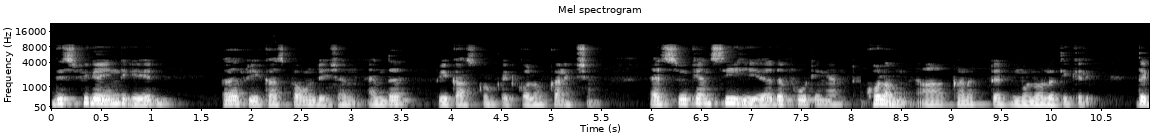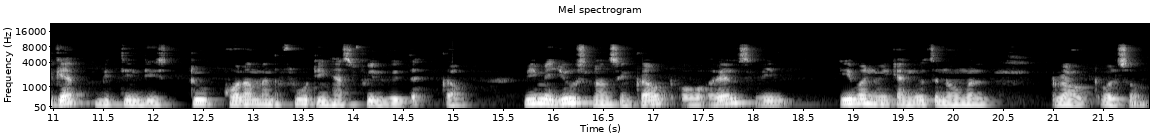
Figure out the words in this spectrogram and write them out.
This figure indicates a precast foundation and the precast concrete column connection. As you can see here the footing and column are connected monolithically the gap between these two column and the footing has filled with the grout. We may use non-shrink grout or else we even we can use the normal grout also.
